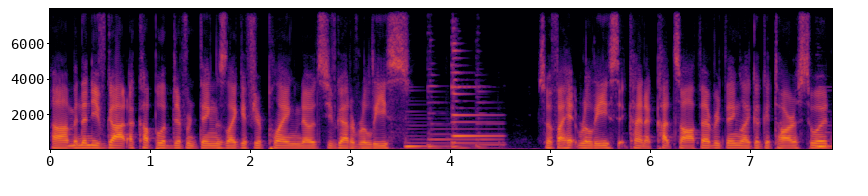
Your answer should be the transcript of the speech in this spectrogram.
um, and then you've got a couple of different things like if you're playing notes, you've got a release. So if I hit release, it kind of cuts off everything like a guitarist would.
